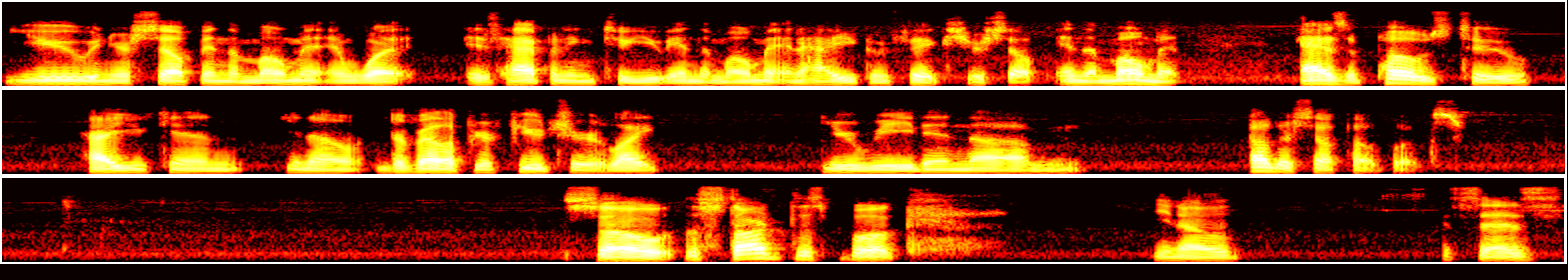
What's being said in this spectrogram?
you and yourself in the moment and what is happening to you in the moment and how you can fix yourself in the moment as opposed to how you can, you know, develop your future like you read in um, other self help books. So, the start of this book, you know, it says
